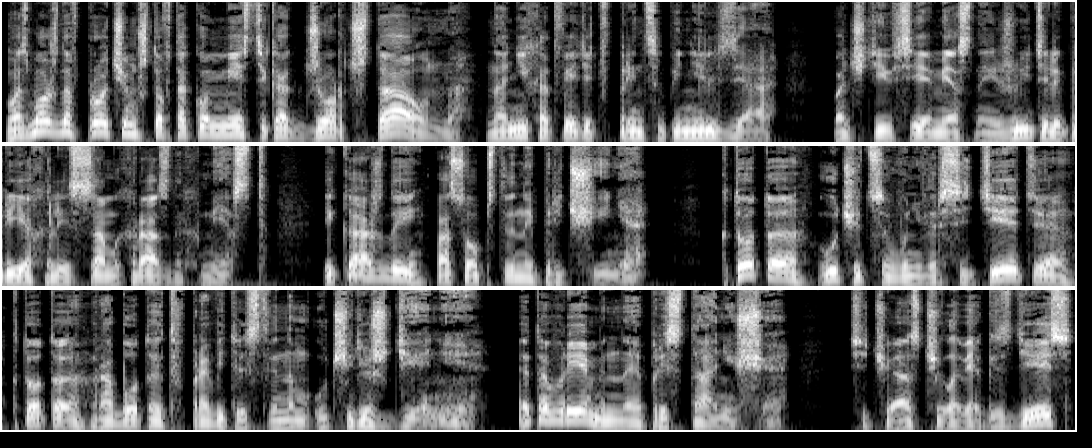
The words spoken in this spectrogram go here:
Возможно, впрочем, что в таком месте, как Джорджтаун, на них ответить в принципе нельзя. Почти все местные жители приехали из самых разных мест — и каждый по собственной причине. Кто-то учится в университете, кто-то работает в правительственном учреждении. Это временное пристанище. Сейчас человек здесь,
